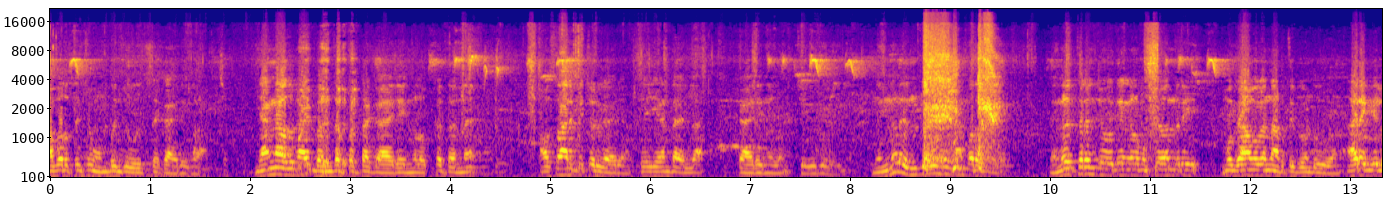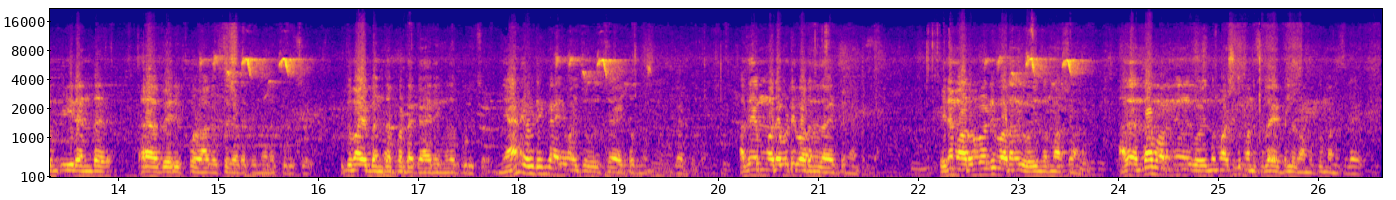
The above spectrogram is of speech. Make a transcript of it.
ആവർത്തിച്ച് മുമ്പും ചോദിച്ച കാര്യങ്ങളാണ്. ഞങ്ങൾ അതുമായി ബന്ധപ്പെട്ട കാര്യങ്ങളൊക്കെ തന്നെ അവസാനിപ്പിച്ചൊരു കാര്യമാണ് ചെയ്യേണ്ട എല്ലാ കാര്യങ്ങളും ചെയ്തു കഴിഞ്ഞു. നിങ്ങൾ എന്തുകൊണ്ട് ഞാൻ പറഞ്ഞത്? നിങ്ങൾ ഇത്തരം ചോദ്യങ്ങൾ മുഖ്യമന്ത്രി മുഖാമുഖം നടത്തിക്കൊണ്ട് പോവാണ്. ആരെങ്കിലും ഈ രണ്ട് പേര് ഇപ്പോൾ അകത്ത് കിടക്കുന്നതിനെ കുറിച്ച് ഇതുമായി ബന്ധപ്പെട്ട കാര്യങ്ങളെ കുറിച്ച്. ഞാൻ എവിടെയും കാര്യമായി ചോദിച്ചതായിട്ടൊന്നും കേട്ടില്ല. അദ്ദേഹം മറുപടി പറഞ്ഞതായിട്ട് കണ്ടില്ല. പിന്നെ മറുപടി പറഞ്ഞത് ഗോവിന്ദ മാഷാണ്. അതെന്താ പറഞ്ഞത്? ഗോവിന്ദ മാഷിക്ക് മനസ്സിലായിട്ടില്ല നമുക്ക് മനസ്സിലായിട്ടില്ല.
